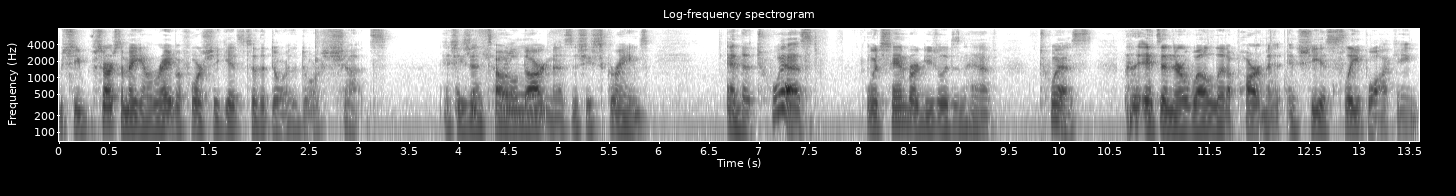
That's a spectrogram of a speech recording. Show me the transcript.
she starts to make it right before she gets to the door. The door shuts, and she's she in total screams. darkness, and she screams, and the twist, which Sandberg usually doesn't have twists, it's in their well lit apartment, and she is sleepwalking.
